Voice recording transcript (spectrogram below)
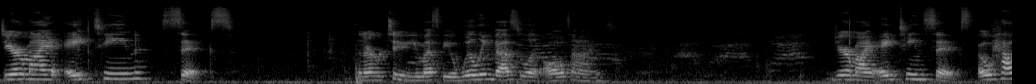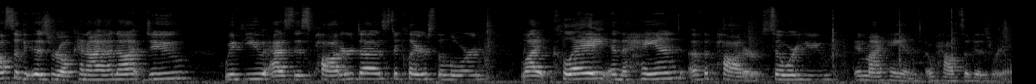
Jeremiah 18 6. So, number two, you must be a willing vessel at all times. Jeremiah 18 6. O house of Israel, can I not do with you as this potter does, declares the Lord? Like clay in the hand of the potter, so are you in my hand, O house of Israel.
